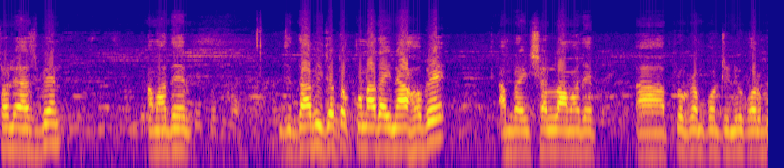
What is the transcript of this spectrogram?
চলে আসবেন। আমাদের যে দাবি যতক্ষণ আদায় না হবে আমরা ইনশাল্লাহ আমাদের প্রোগ্রাম কন্টিনিউ করব।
